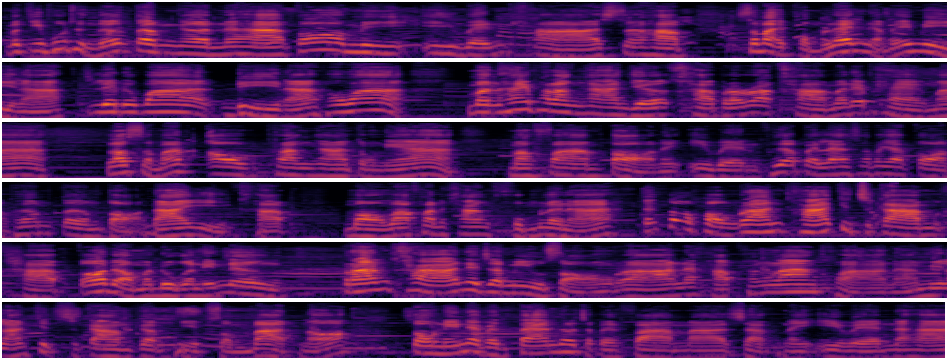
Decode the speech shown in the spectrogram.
เมื่อกี้พูดถึงเรื่องเติมเงินนะฮะก็มีอีเวนต์พาสนะครับสมัยผมเล่นเนี่ยไม่มีนะ เรียกได้ว่าดีนะ เพราะว่ามันให้พลังงานเยอะครับแล้วราคาไม่ได้แพงมาก เราสามารถเอาพลังงานตรงนี้มาฟาร์มต่อในอีเวนต์เพื่อไปแลกทรัพยากรเพิ่มเติมต่อได้อีกครับมองว่าค่อนข้างคุ้มเลยนะในตัวของร้านค้ากิจกรรมครับก็เดี๋ยวมาดูกันนิดนึง ร้านค้าเนี่ยจะมีอยู่ 2 ร้านนะครับ ข้างล่างขวานะมีร้านกิจกรรมกับหีบสมบัติเนาะตรงนี้เนี่ยเป็นแต้มที่เราจะไปฟาร์มมาจากในอีเวนต์นะฮะ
